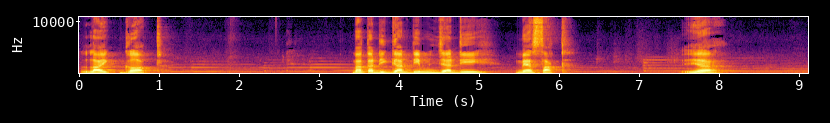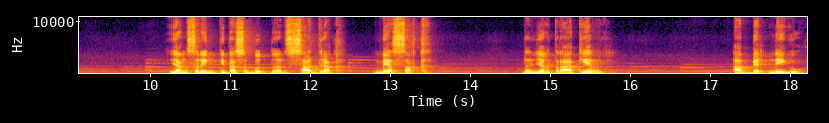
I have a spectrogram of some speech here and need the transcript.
like God maka diganti menjadi Mesak. Ya. Yang sering kita sebut dengan Sadrak, Mesak. Dan yang terakhir Abednego.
